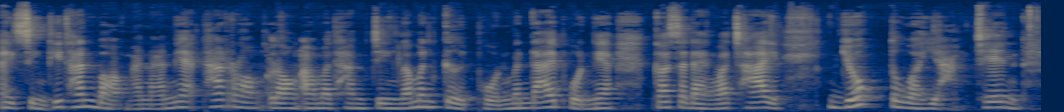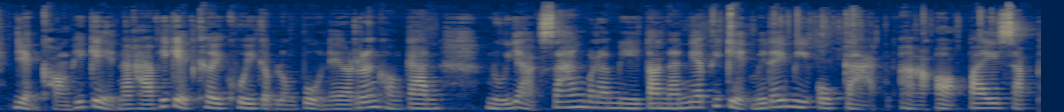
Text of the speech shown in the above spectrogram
ไอสิ่งที่ท่านบอกมานั้นเนี่ยถ้าลองลองเอามาทำจริง แล้วมันเกิดผลมันได้ผลเนี่ยก็แสดงว่าใช่ยกตัวอย่างเช่น อย่างของพี่เกดนะคะพี่เกดเคยคุยกับหลวงปู่ในเรื่องของการหนูอยากสร้างบารมีตอนนั้นเนี่ยพี่เกดไม่ได้มีโอกาสอาออกไปสัพเพ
